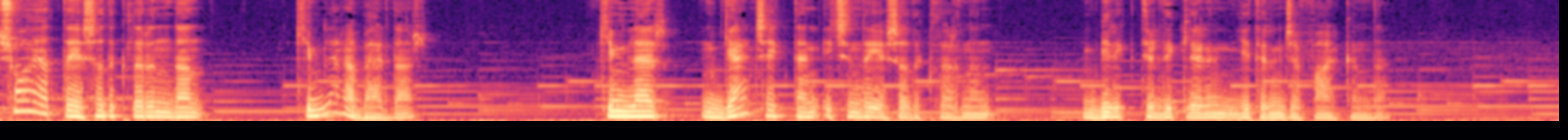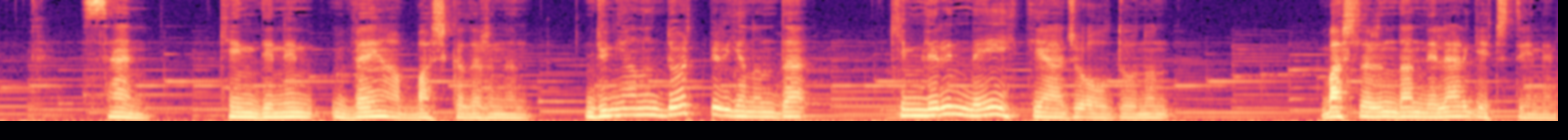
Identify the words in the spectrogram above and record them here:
Şu hayatta yaşadıklarından kimler haberdar? Kimler gerçekten içinde yaşadıklarının, biriktirdiklerinin yeterince farkında? Sen kendinin veya başkalarının dünyanın dört bir yanında kimlerin neye ihtiyacı olduğunun, başlarından neler geçtiğinin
